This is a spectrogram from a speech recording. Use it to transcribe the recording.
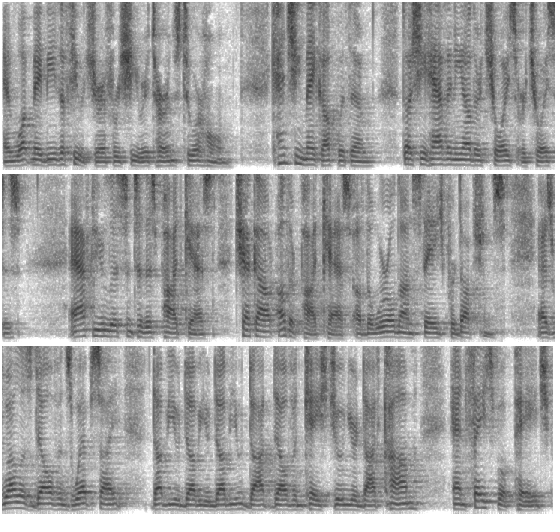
and what may be the future if she returns to her home. Can she make up with them? Does she have any other choice or choices? After you listen to this podcast, check out other podcasts of the World on Stage Productions, as well as Delvyn's website, www.delvyncasejr.com and Facebook page,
